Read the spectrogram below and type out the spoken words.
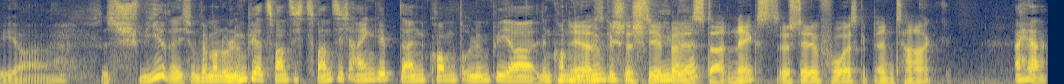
ja, das ist schwierig. Und wenn man Olympia 2020 eingibt, dann kommt Olympia, dann kommen ja, die es gibt Olympischen es hier Spiele. bei Start Next. Äh, Stell dir vor, es gibt einen Tag. Ach ja,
